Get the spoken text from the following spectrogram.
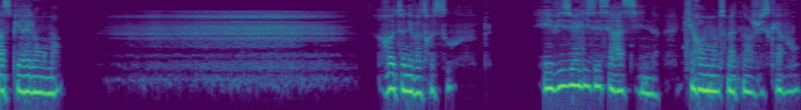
Inspirez longuement. Retenez votre souffle et visualisez ces racines qui remontent maintenant jusqu'à vous.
